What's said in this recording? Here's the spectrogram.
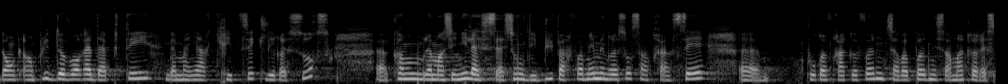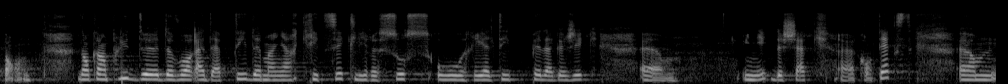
donc, en plus de devoir adapter de manière critique les ressources, comme l'a mentionné la citation au début, parfois même une ressource en français pour un francophone, ça ne va pas nécessairement correspondre. Donc, en plus de devoir adapter de manière critique les ressources aux réalités pédagogiques euh, uniques de chaque euh, contexte, euh,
